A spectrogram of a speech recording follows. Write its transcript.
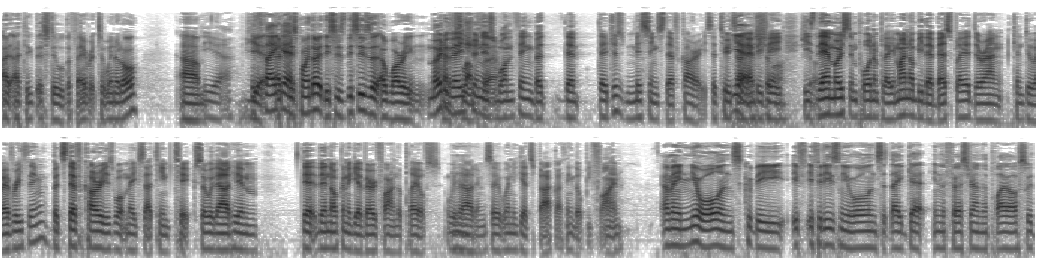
I, I think they're still the favorite to win it all. Um, Yeah. yeah. they at get- this point, though, this is this is a, a worrying kind of Motivation slump, is though. one thing, but they're they're just missing Steph Curry. He's a two-time Yeah, MVP. sure, He's sure. their most important player. He might not be their best player. Durant can do everything, but Steph Curry is what makes that team tick. So without him, they're they're not going to get very far in the playoffs without Mm. him. So when he gets back, I think they'll be fine. I mean, New Orleans could be if if it is New Orleans that they get in the first round of the playoffs with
